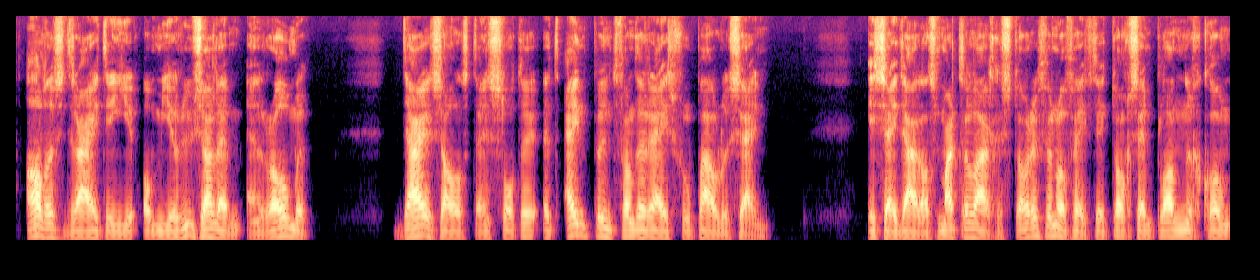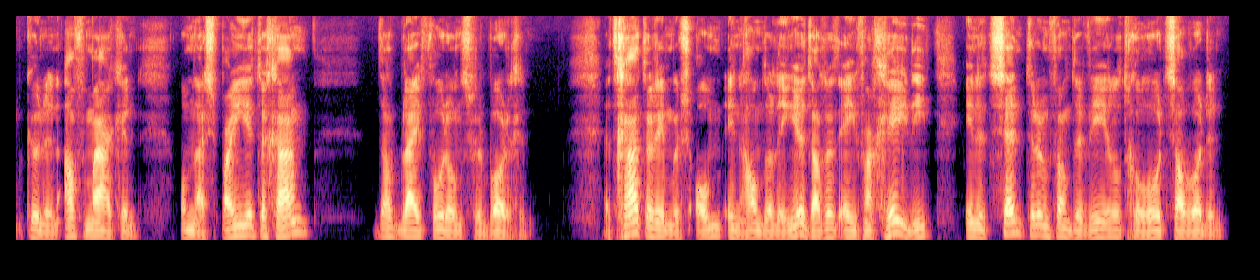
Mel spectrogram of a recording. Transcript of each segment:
Alles draait om Jeruzalem en Rome. Daar zal tenslotte het eindpunt van de reis voor Paulus zijn. Is hij daar als martelaar gestorven of heeft hij toch zijn plan nog kunnen afmaken om naar Spanje te gaan? Dat blijft voor ons verborgen. Het gaat er immers om in handelingen dat het evangelie in het centrum van de wereld gehoord zal worden.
